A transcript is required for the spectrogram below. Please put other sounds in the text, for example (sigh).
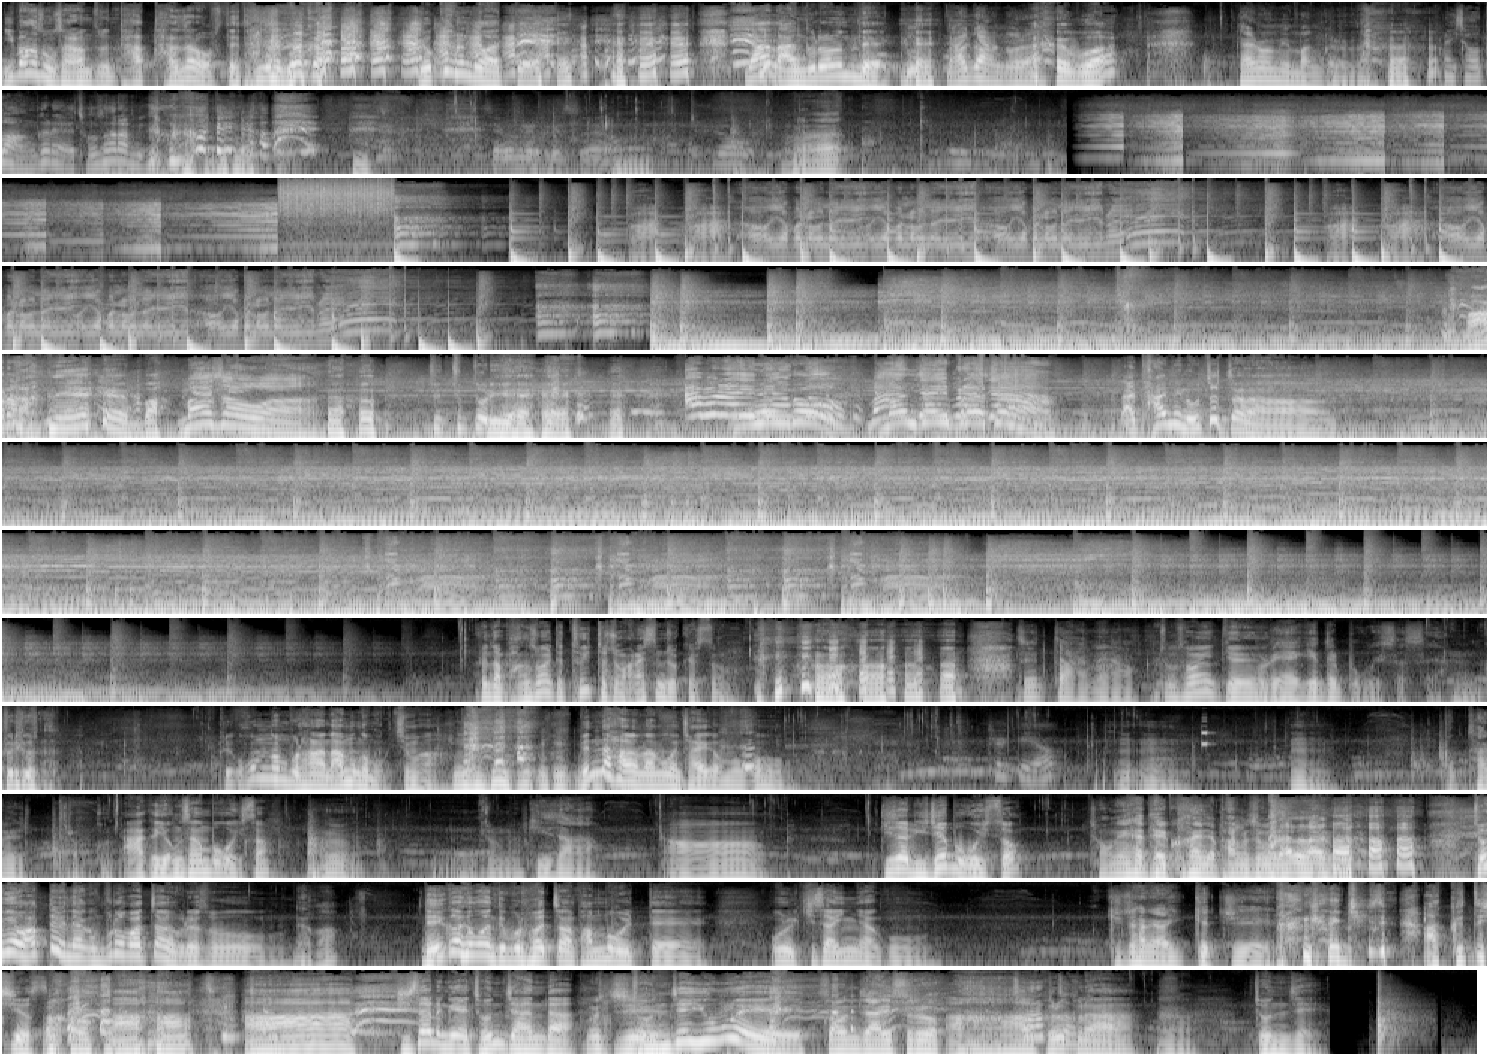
이 방송 사람들은 다 다른 사람 없을 때 다른 사람 욕하, (laughs) 욕하는 것 같대. (laughs) 난 안 그러는데. 나도 안 그래. (laughs) 뭐야? 해로미만 그러네. 아니 저도 안 그래요. 저 사람이 그런 거예요. 네. 말을 안 해. 마, 마사오와 축, 축돌이에. 아브라함도 만자이 브라자. 나 타이밍 놓쳤잖아. 근데 난 방송할 때 트위터 좀 안 했으면 좋겠어. (laughs) 트위터 안 해요. 좀 성의 있게. 우리 애기들 보고 있었어요. 그리고 그리고 홈런볼 하나 남은 거 먹지 마. (laughs) 맨날 하나 남은 건 자기가 먹어. 틀게요. 폭탄을 들었군. 아그 영상 보고 있어? 음, 음, 그러면 기사 아 기사를 이제 보고 있어? 정해야 될 거 아니야 방송을 하려면. 정해 왔다며 내가 물어봤잖아. 그래서 내가 내가 형한테 물어봤잖아. 밥 먹을 때 오늘 기사 있냐고. 기사가 있겠지. (laughs) 아 그 뜻이었어. (laughs) 아, 아 기사는 그냥 존재한다. 그렇지. 존재 유무에. (laughs) 손자일수록. 아 철학적이다. 그렇구나. 어. 존재.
